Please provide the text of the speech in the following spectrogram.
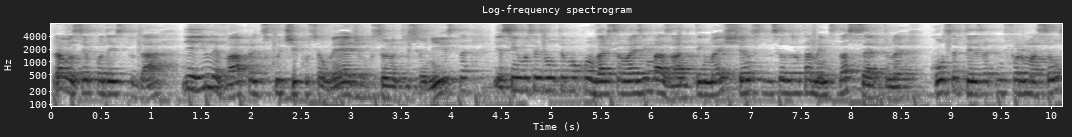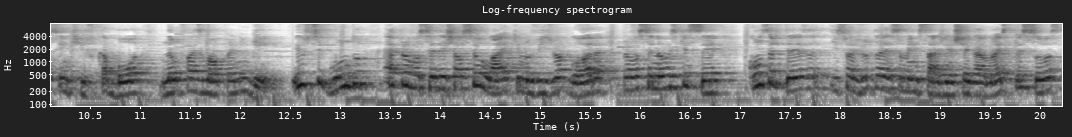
para você poder estudar e aí levar para discutir com o seu médico, com o seu nutricionista, e assim vocês vão ter uma conversa mais embasada e tem mais chance do seu tratamento dar certo, né? Com certeza, informação científica boa não faz mal para ninguém. E o segundo é para você deixar o seu like no vídeo agora, para você não esquecer. Com certeza, isso ajuda essa mensagem a chegar a mais pessoas.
